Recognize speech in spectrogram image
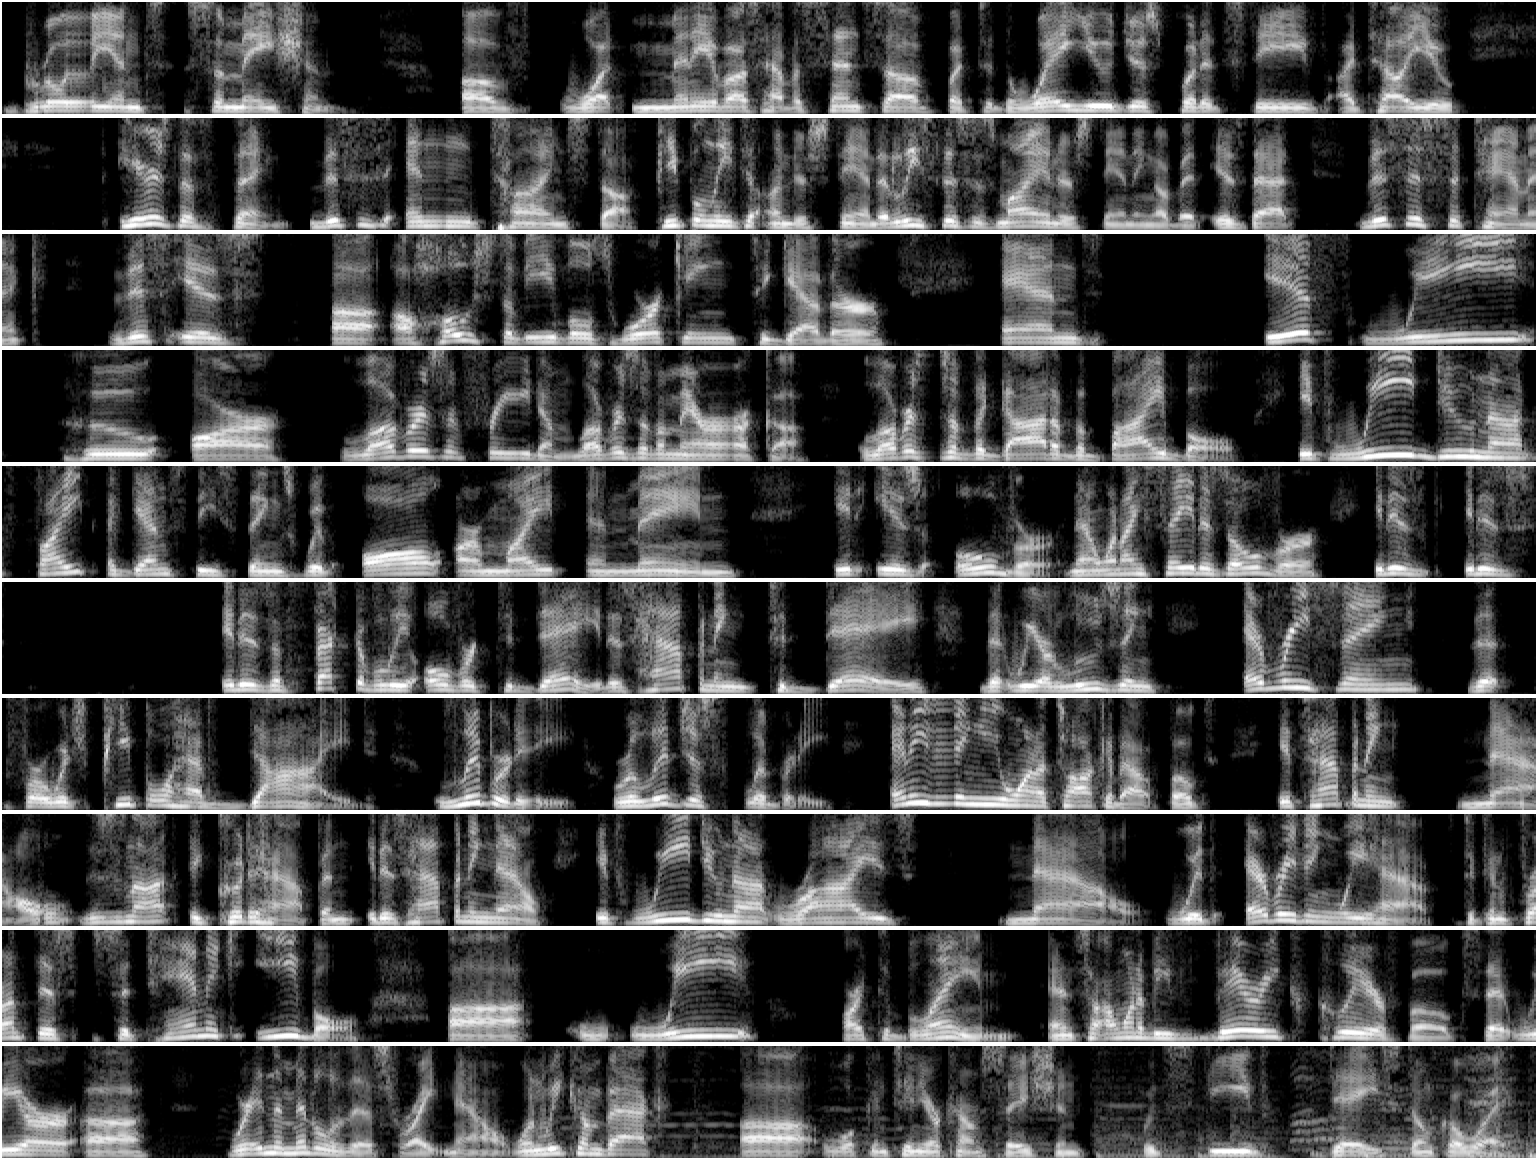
brilliant summation of what many of us have a sense of. But to the way you just put it, Steve, I tell you, here's the thing. This is end time stuff. People need to understand at least this is my understanding of it is that this is satanic. This is uh, a host of evils working together. And if we who are lovers of freedom lovers of america lovers of the god of the bible if we do not fight against these things with all our might and main it is over. Now, when I say it is over, it is, it is, it is effectively over today. It is happening today that we are losing everything that for which people have died liberty, religious liberty, anything you want to talk about, folks. It's happening now. This is not, it could happen. It is happening now. If we do not rise now with everything we have to confront this satanic evil, uh, we are to blame. And so I want to be very clear, folks, that we are uh, we're in the middle of this right now. When we come back, uh, we'll continue our conversation with Steve Deace. Don't go away.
